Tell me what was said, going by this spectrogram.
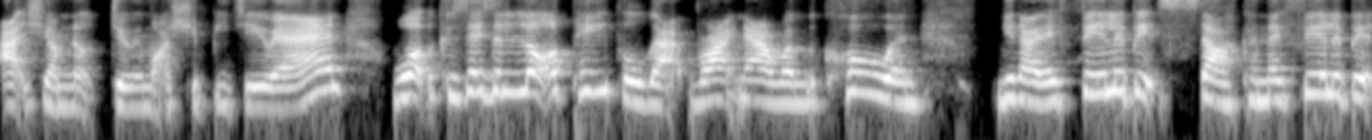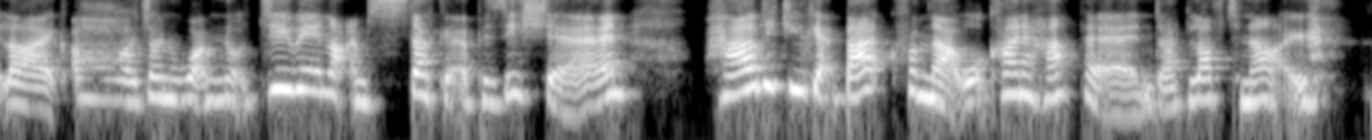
actually I'm not doing what I should be doing. What because there's a lot of people that right now are on the call and you know they feel a bit stuck and they feel a bit like, oh, I don't know what I'm not doing, like I'm stuck at a position. How did you get back from that? What kind of happened? I'd love to know.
